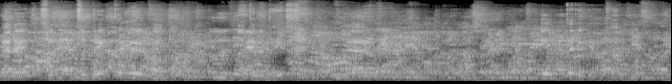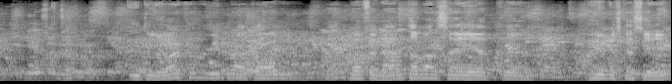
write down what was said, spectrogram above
Men eh, så, så dryck kommer vi att prata om, naturligtvis. Eh, interiör intervjuer interiör kommer vi prata om. Vad förväntar man sig att, eh, hur det ska se ut?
